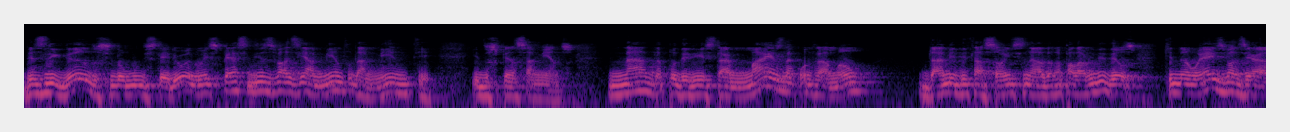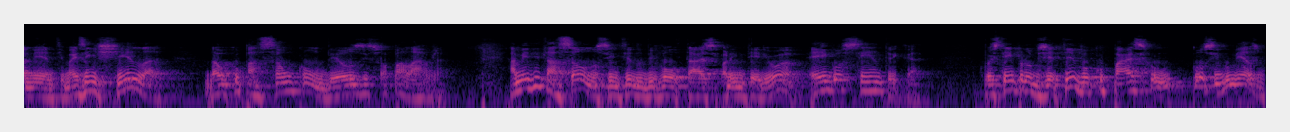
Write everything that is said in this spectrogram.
desligando-se do mundo exterior numa espécie de esvaziamento da mente e dos pensamentos. Nada poderia estar mais na contramão da meditação ensinada na palavra de Deus, que não é esvaziar a mente, mas enchê-la da ocupação com Deus e Sua palavra. A meditação, no sentido de voltar-se para o interior, é egocêntrica, pois tem por objetivo ocupar-se consigo mesmo.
